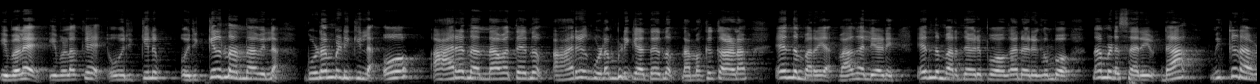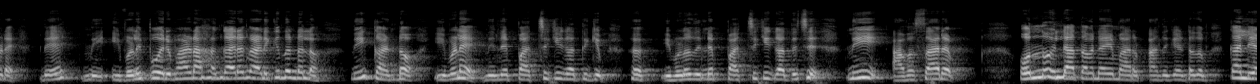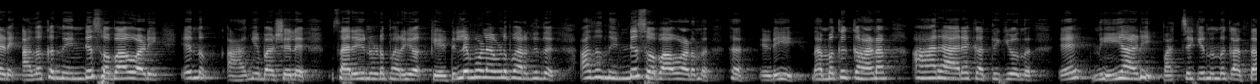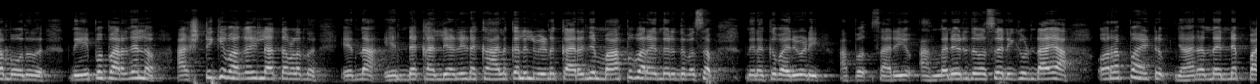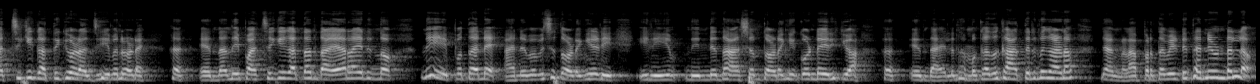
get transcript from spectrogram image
ഇവളെ ഇവളൊക്കെ ഒരിക്കലും ഒരിക്കലും നന്നാവില്ല. ഗുണം പിടിക്കില്ല. ഓ ആരെ നന്നാവത്തെന്നും ആര് ഗുണം പിടിക്കാത്തതെന്നും നമുക്ക് കാണാം. എന്നും പറയാം. വാ കല്യാണി. എന്നും പറഞ്ഞവർ പോകാൻ ഒരുങ്ങുമ്പോൾ നമ്മുടെ സരയു ഡാ നിക്കട അവിടെ. ദേ നീ ഇവളിപ്പോൾ ഒരുപാട് അഹങ്കാരം കാണിക്കുന്നുണ്ടല്ലോ. നീ കണ്ടോ? ഇവളെ നിന്നെ പച്ചയ്ക്ക് കത്തിക്കും. ഇവൾ നിന്നെ പച്ചയ്ക്ക് കത്തിച്ച് നീ അവസാനം ഒന്നുമില്ലാത്തവനായി മാറും. അത് കേട്ടതും കല്യാണി അതൊക്കെ നിന്റെ സ്വഭാവമാണ് എന്നും ആംഗ്യ ഭാഷയിൽ സരയുനോട് പറയുക കേട്ടില്ലേ മോളെ അവൾ പറഞ്ഞത്? അത് നിന്റെ സ്വഭാവമാണെന്ന്. എടി നമുക്ക് കാണാം ആരാരെ കത്തിക്കുമെന്ന്. ഏ നീയാടി പച്ചയ്ക്ക് നിന്ന് കത്താൻ പോകുന്നത്. നീ ഇപ്പൊ പറഞ്ഞല്ലോ അഷ്ടിക്ക് വകയില്ലാത്തവളെന്ന്. എന്നാ എന്റെ കല്യാണിയുടെ കാലക്കല്ലിൽ വീണ് കരഞ്ഞ് മാപ്പ് പറയുന്ന ഒരു ദിവസം നിനക്ക് വരുവടി. അപ്പൊ സരയു അങ്ങനെ ഒരു ദിവസം എനിക്കുണ്ടായാ ഉറപ്പായിട്ടും ഞാനന്ന് എന്നെ പച്ചയ്ക്ക് കത്തിക്കൂടാ ജീവനോടെ. എന്നാ നീ പച്ചയ്ക്ക് കത്താൻ തയ്യാറായിരുന്നോ? നീ ഇപ്പൊ തന്നെ അനുഭവിച്ചു തുടങ്ങിയടി. ഇനിയും നിന്റെ നാശം തുടങ്ങിക്കൊണ്ടേയിരിക്കുക എന്തായാലും നമുക്കത് കാത്തിരുന്ന് കാണാം. ഞങ്ങൾ അപ്പുറത്തെ വീട്ടിൽ തന്നെ ഉണ്ടല്ലോ.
